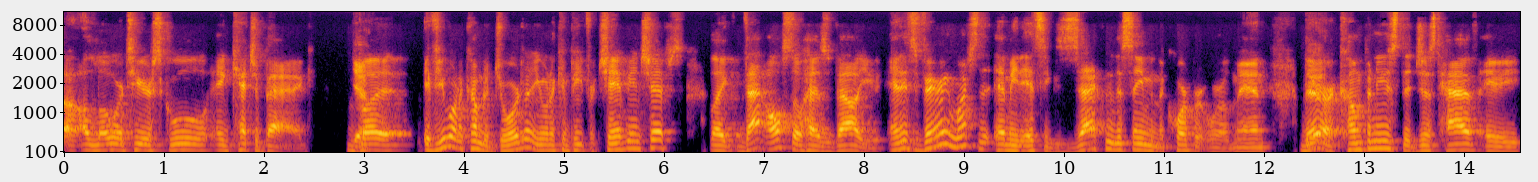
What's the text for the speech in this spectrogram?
a lower tier school and catch a bag yeah. but if you want to come to georgia you want to compete for championships like that also has value and it's very much the, i mean it's exactly the same in the corporate world man there yeah. are companies that just have a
